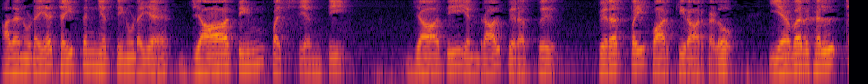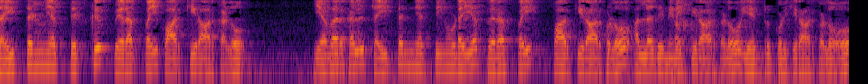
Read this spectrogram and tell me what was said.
அதனுடைய சைத்தன்யத்தினுடைய ஜாதிம் பஷ்யந்தி. ஜாதி என்றால் பிறப்பு. பிறப்பை பார்க்கிறார்களோ? எவர்கள் சைத்தன்யத்திற்கு பிறப்பை பார்க்கிறார்களோ எவர்கள் சைத்தன்யத்தினுடைய பிறப்பை பார்க்கிறார்களோ அல்லது நினைக்கிறார்களோ ஏற்றுக்கொள்கிறார்களோ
